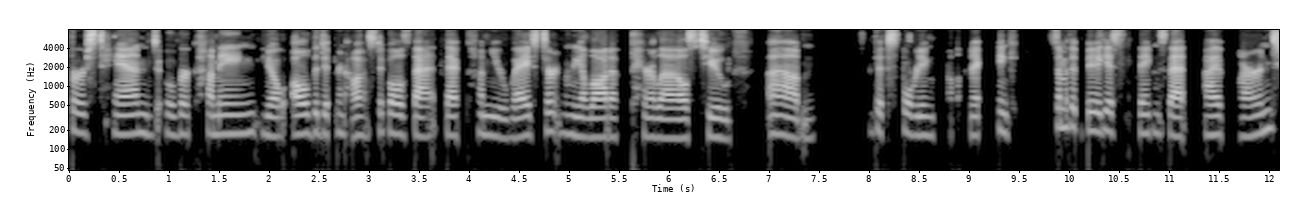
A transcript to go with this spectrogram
firsthand overcoming, you know, all the different obstacles that that come your way. Certainly, a lot of parallels to um, the sporting world. And I think some of the biggest things that I've learned,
